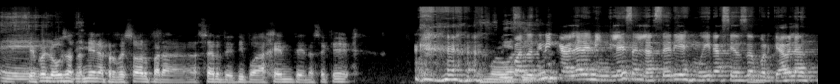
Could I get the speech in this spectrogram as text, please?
Eh, Que después lo usa de- también el profesor para hacer de tipo de agente, no sé qué. Cuando tienen que hablar en inglés en la serie es muy gracioso porque hablan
